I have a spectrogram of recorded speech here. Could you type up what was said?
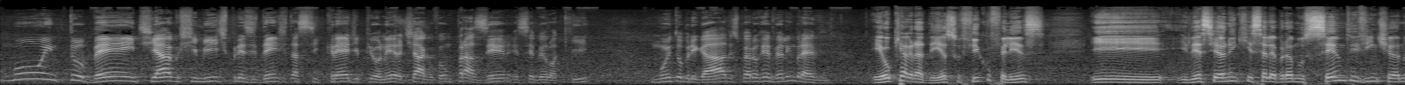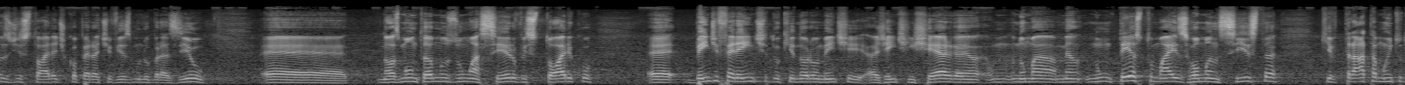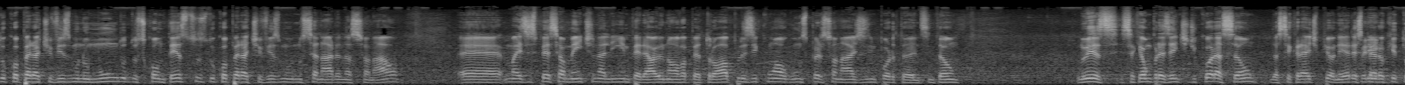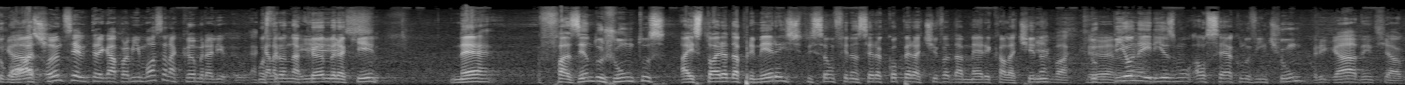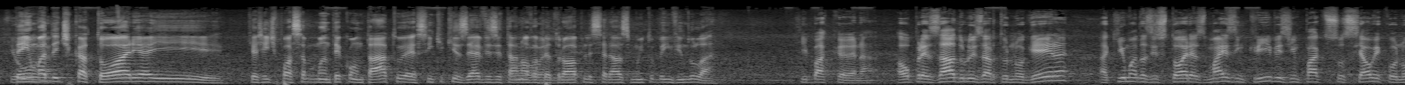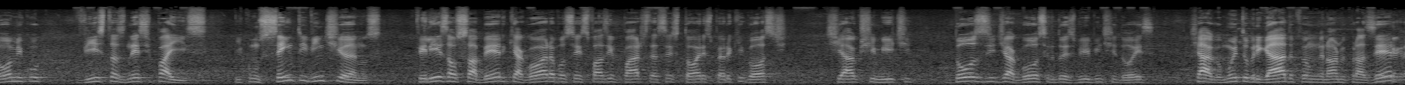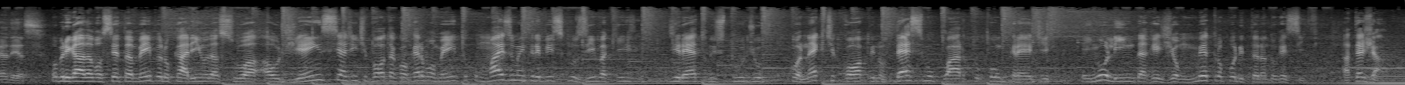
Muito bem, Tiago Schmidt, presidente da Cicred Pioneira. Tiago, foi um prazer recebê-lo aqui. Muito obrigado, espero revê-lo em breve. Eu que agradeço, fico feliz. E, e, nesse ano em que celebramos 120 anos de história de cooperativismo no Brasil, é, nós montamos um acervo histórico é, bem diferente do que normalmente a gente enxerga, numa, num texto mais romancista que trata muito do cooperativismo no mundo, dos contextos do cooperativismo no cenário nacional, é, mas especialmente na linha Imperial em Nova Petrópolis e com alguns personagens importantes. Então, Luiz, isso aqui é um presente de coração da Sicredi Pioneira, espero que tu goste. Antes de você entregar para mim, mostra na câmera ali. Aquela... Mostrando na isso. câmera aqui, né? Fazendo juntos a história da primeira instituição financeira cooperativa da América Latina, do pioneirismo ao século XXI. Obrigado, hein, Tiago. Tem honra. uma dedicatória e que a gente possa manter contato. E assim que quiser visitar Nova Petrópolis, serás muito bem-vindo lá. Que bacana. Ao prezado Luiz Arthur Nogueira, aqui uma das histórias mais incríveis de impacto social e econômico vistas nesse país. E com 120 anos, Feliz ao saber que agora vocês fazem parte dessa história, espero que goste. Tiago Schmidt, 12 de agosto de 2022. Tiago, muito obrigado, foi um enorme prazer. Eu agradeço. Obrigado a você também pelo carinho da sua audiência. A gente volta a qualquer momento com mais uma entrevista exclusiva aqui, direto do estúdio Connect Cop, no 14º Concred, em Olinda, região metropolitana do Recife. Até já!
